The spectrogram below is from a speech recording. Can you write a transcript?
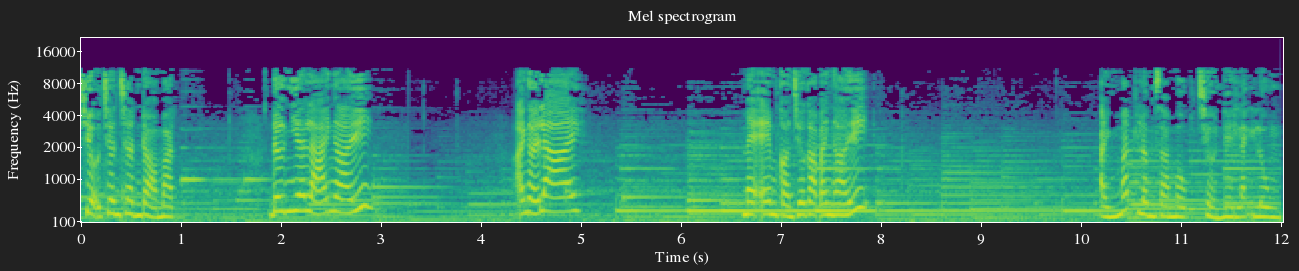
Triệu chân chân đỏ mặt. Đương nhiên là anh ấy. Anh ấy là ai? Mẹ em còn chưa gặp anh ấy. Ánh mắt Lâm Gia Mộc trở nên lạnh lùng.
